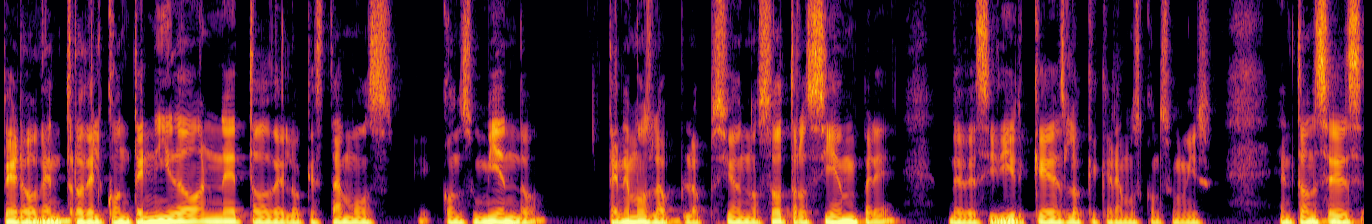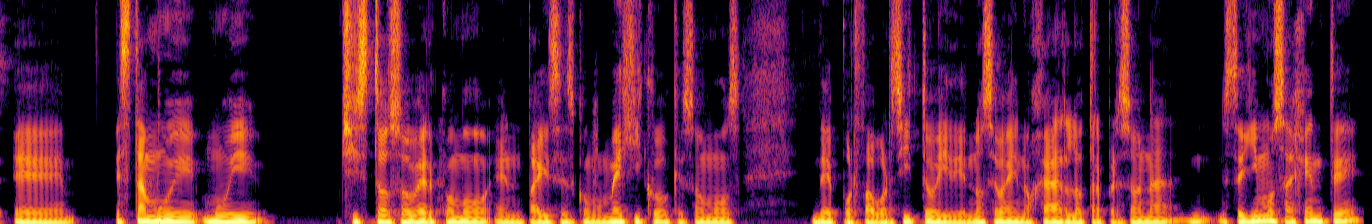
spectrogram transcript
pero dentro del contenido neto de lo que estamos eh, consumiendo, tenemos la, opción nosotros siempre de decidir qué es lo que queremos consumir. Entonces, eh, está muy, muy chistoso ver cómo en países como México, que somos de por favorcito y de no se va a enojar la otra persona. Seguimos a gente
